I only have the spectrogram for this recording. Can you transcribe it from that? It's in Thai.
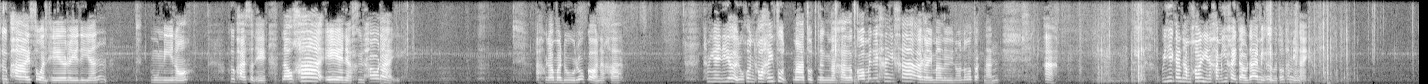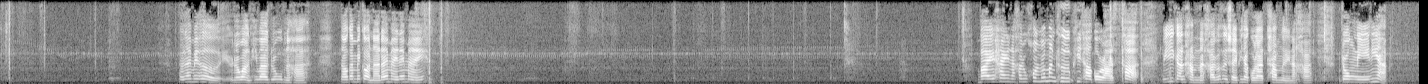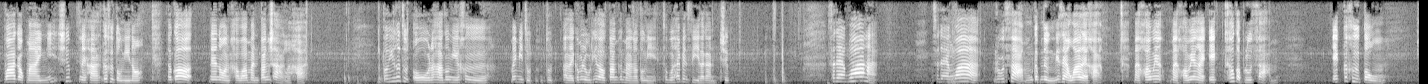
คือพายส่วน A radian มุมนี้เนาะ คือ พายส่วน A แล้วค่า A เนี่ยคือเท่าไหร่อะเรามาดูรูปก่อนนะคะทำยังไงดีเอ่ยทุกคนเขาให้จุดมาจุดหนึ่งนะคะ แล้วก็ไม่ได้ให้ค่าอะไรมาเลยเนาะนอกจากนั้นอะวิธีการทำข้อนี้นะคะ มีใครเดาได้ไหมเอ่ยว่าต้องทำยังไง เดาได้ไหมเอ่ย ระหว่างที่วาดรูปนะคะเดากันไปก่อนนะได้ไหมได้ไหมใบให้นะคะทุกคนว่ามันคือพีทาโกรัสค่ะ วิธีการทำนะคะก็คือใช้พีทาโกรัสทำเลยนะคะ ตรงนี้เนี่ยวาดออกมาอย่างนี้ชึบนะคะ ก็คือตรงนี้เนาะแล้วก็ แน่นอนค่ะว่ามันตั้งฉากนะคะ ตรงนี้คือจุด O นะคะ ตรงนี้คือไม่มีจุดจุดอะไรก็ไม่รู้ที่เราตั้งขึ้นมาเนาะตรงนี้ สมมติให้เป็น C แล้วกันชึบแสดงว่า แสดงว่ารูทสามกับหนึ่งนี่แสดงว่าอะไรคะหมายความว่าหมายความว่ายังไง x เท่ากับรูทสาม x ก็คือตรง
